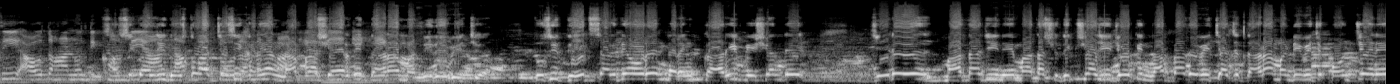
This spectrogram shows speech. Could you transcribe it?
ਸੀ। ਆਓ ਤੁਹਾਨੂੰ ਦਿਖਾਉਂਦੇ ਹਾਂ। ਦੋਸਤੋ ਅੱਜ ਅਸੀਂ ਖੜੇ ਹਾਂ ਨਾਭਾ ਸ਼ਹਿਰ ਦੀ ਦਾਣਾ ਮੰਡੀ ਦੇ ਵਿੱਚ। ਤੁਸੀਂ ਦੇਖ ਸਕਦੇ ਹੋ ਔਰ ਨਿਰੰਕਾਰੀ ਮਿਸ਼ਨ ਦੇ ਜਿਹੜੇ ਮਾਤਾ ਜੀ ਨੇ ਮਾਤਾ ਸ਼ੁਦਿਕਸ਼ਾ ਜੀ ਜੋ ਕਿ ਨਾਭਾ ਦੇ ਵਿੱਚ ਅੱਜ ਦਾਣਾ ਮੰਡੀ ਵਿੱਚ ਪਹੁੰਚੇ ਨੇ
